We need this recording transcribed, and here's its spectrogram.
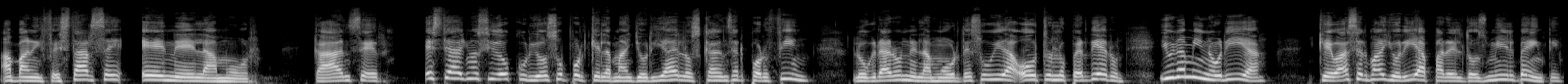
a manifestarse en el amor. Cáncer. Este año ha sido curioso porque la mayoría de los cáncer por fin lograron el amor de su vida, otros lo perdieron. Y una minoría, que va a ser mayoría para el 2020,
